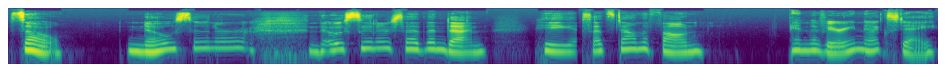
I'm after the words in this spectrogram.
So, no sooner, no sooner said than done. He sets down the phone, and the very next day,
